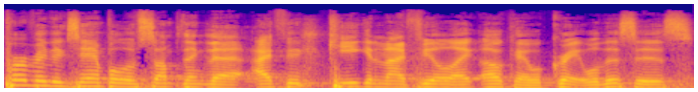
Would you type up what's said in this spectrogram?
Perfect example of something that I think Keegan and I feel like, okay, well, great. Well, this is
